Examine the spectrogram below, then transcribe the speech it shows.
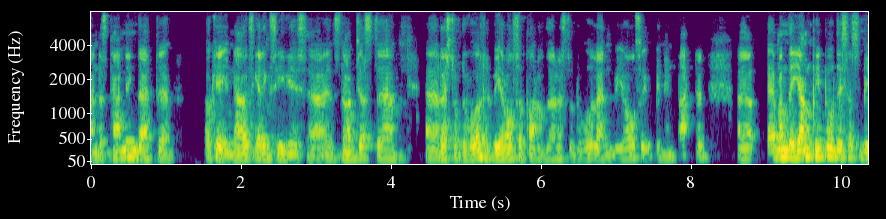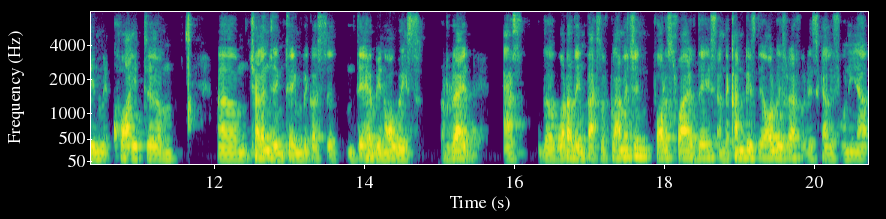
understanding that uh, okay, now it's getting serious. Uh, it's not just uh, uh, rest of the world. We are also part of the rest of the world, and we also have been impacted. Among the young people, this has been quite um, um, challenging thing because they have been always read as the what are the impacts of climate change, forest fire, this, and the countries they always refer is California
